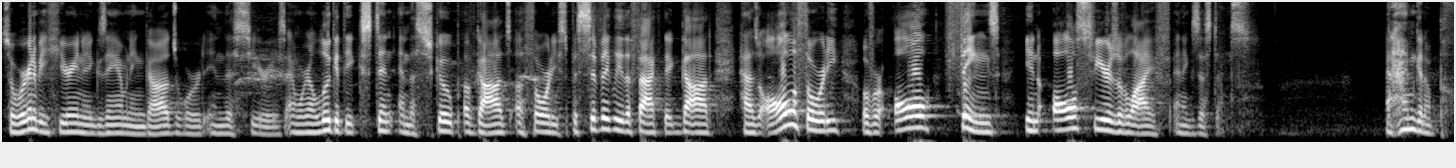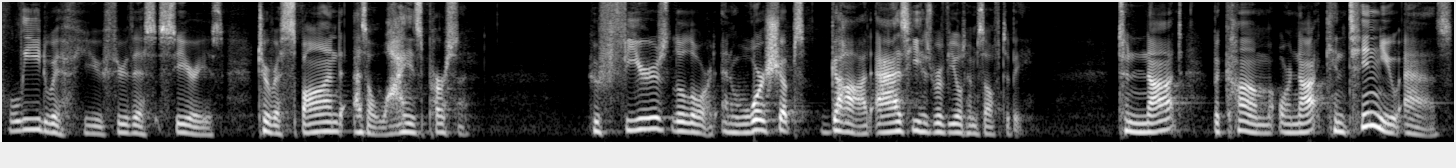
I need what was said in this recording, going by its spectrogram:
So, we're going to be hearing and examining God's word in this series, and we're going to look at the extent and the scope of God's authority, specifically the fact that God has all authority over all things in all spheres of life and existence. And I'm going to plead with you through this series to respond as a wise person who fears the Lord and worships God as he has revealed himself to be. To not become or not continue as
